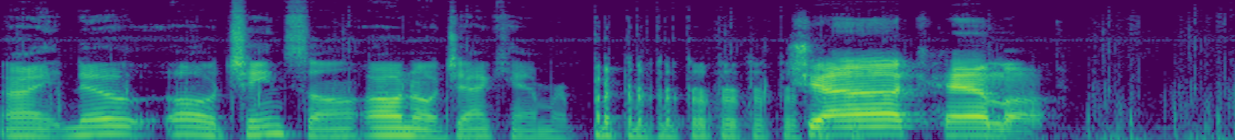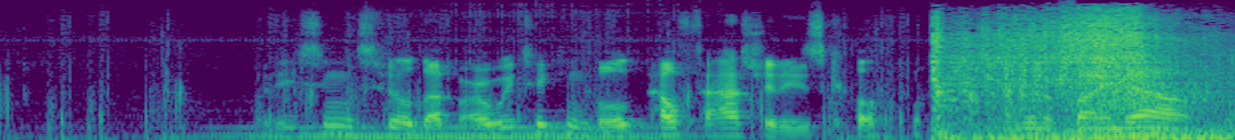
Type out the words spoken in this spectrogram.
All right, no. Oh, chainsaw. Oh no, jackhammer. Jackhammer. Are these things filled up? Are we taking bull? How fast are these going? I'm gonna find out.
